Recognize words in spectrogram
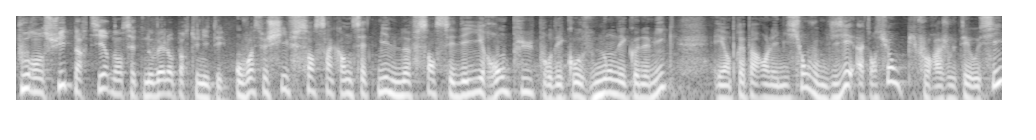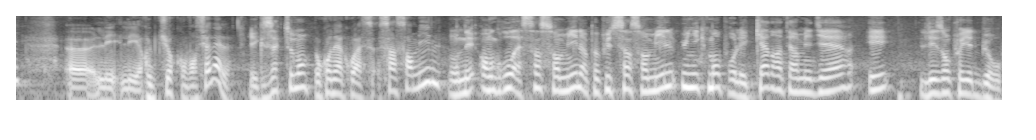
pour ensuite partir dans cette nouvelle opportunité. On voit ce chiffre 157 900 CDI rompus pour des causes non économiques. Et en préparant l'émission, vous me disiez, attention, il faut rajouter aussi euh, les, les, ruptures conventionnelles. Exactement. Donc on est à quoi 500 000 On est en gros à 500 000, un peu plus de 500 000, uniquement pour les cadres intermédiaires et les employés de bureau.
